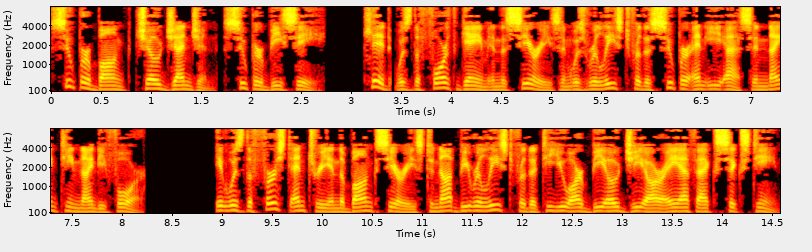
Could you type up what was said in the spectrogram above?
Super Bonk Cho Genjin, Super BC. Kid was the fourth game in the series and was released for the Super NES in 1994. It was the first entry in the Bonk series to not be released for the TURBOGRAFX-16.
